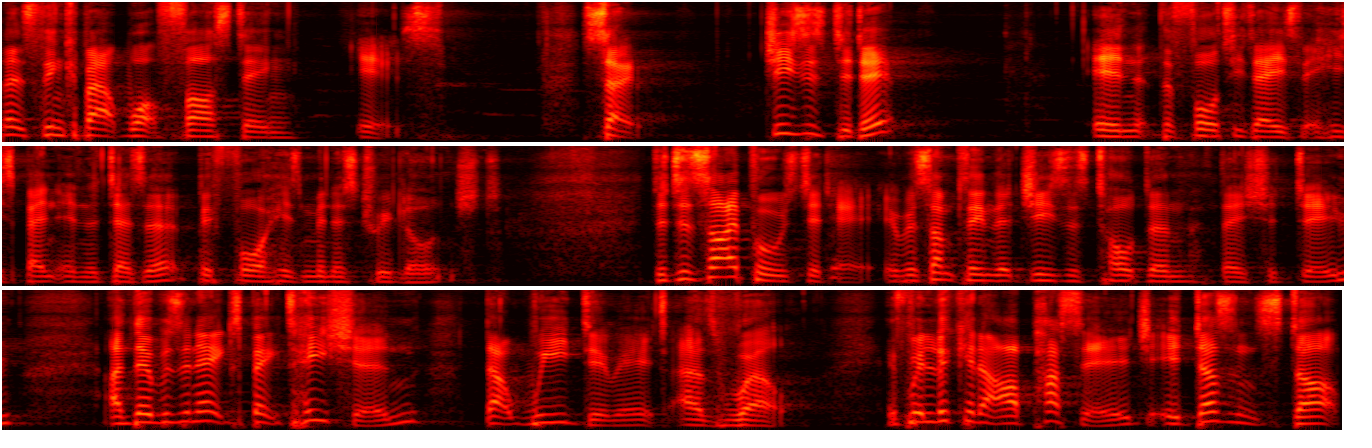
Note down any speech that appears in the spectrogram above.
let's think about what fasting is. So, Jesus did it in the 40 days that he spent in the desert before his ministry launched. The disciples did it. It was something that Jesus told them they should do. And there was an expectation that we do it as well. If we're looking at our passage, it doesn't start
